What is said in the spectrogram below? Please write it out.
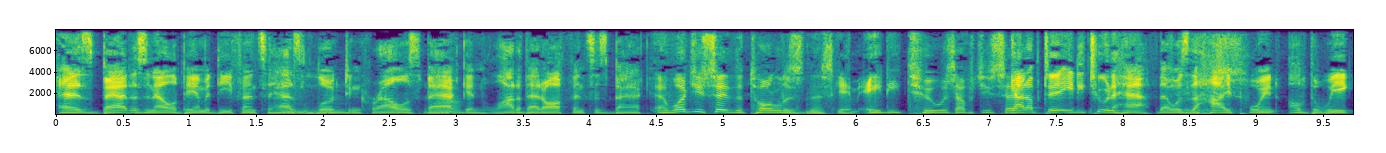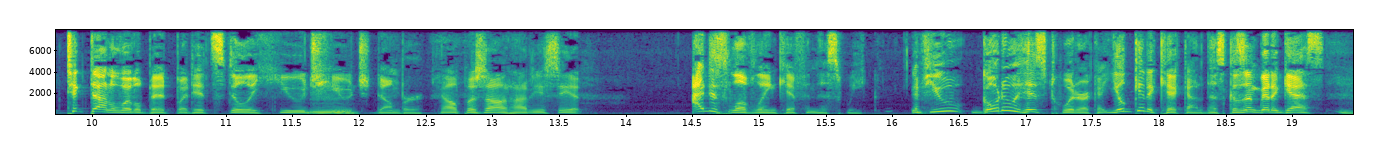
as bad as an Alabama defense has mm-hmm. looked, and Corral is back, and a lot of that offense is back. And what did you say the total is in this game? 82? Is that what you said? Got up to 82 and a half. That was Jeez. the high point of the week. Ticked down a little bit, but it's still a huge, mm. huge number. Help us out. How do you see it? I just love Lane Kiffin this week. If you go to his Twitter account, you'll get a kick out of this because I'm going to guess mm.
